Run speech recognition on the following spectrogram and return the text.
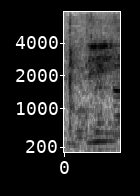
Di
